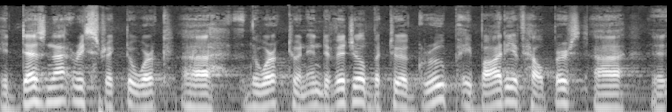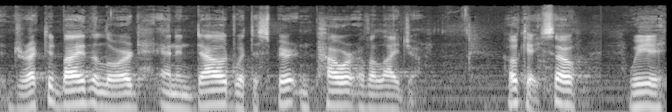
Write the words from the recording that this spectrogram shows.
it does not restrict the work, uh, the work to an individual, but to a group, a body of helpers, uh, directed by the Lord and endowed with the spirit and power of Elijah. Okay, so we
